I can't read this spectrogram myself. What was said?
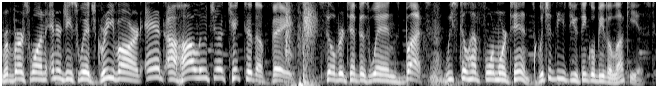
Reverse one, energy switch, Greavard, and a Hawlucha kick to the face. Silver Tempest wins, but we still have four more tins. Which of these do you think will be the luckiest?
